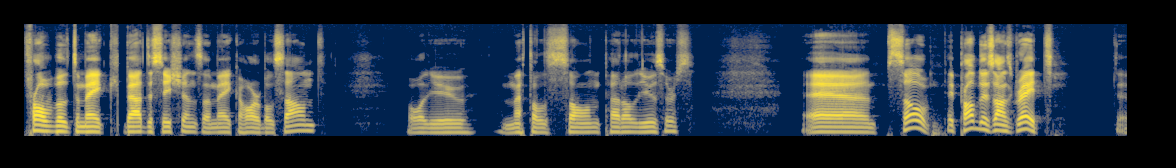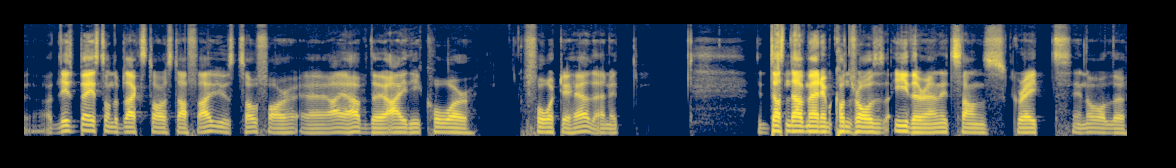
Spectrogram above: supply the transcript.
probable to make bad decisions or make a horrible sound. All you metal sound pedal users. Uh, so it probably sounds great, uh, at least based on the Blackstar stuff I've used so far. Uh, I have the ID Core 40 head, and it it doesn't have many controls either, and it sounds great in all the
